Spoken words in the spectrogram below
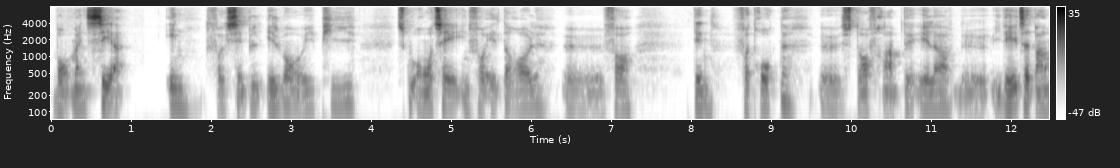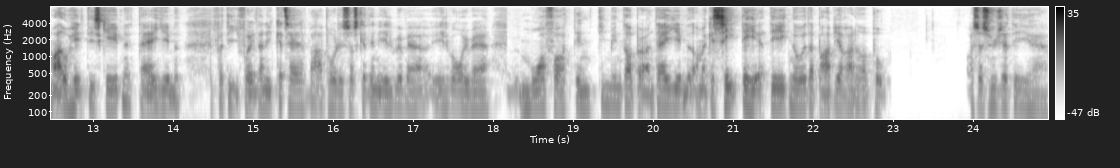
hvor man ser en for eksempel 11-årig pige skulle overtage en forældrerolle øh, for den fordrukne, øh, stoframte eller øh, i det hele taget bare meget uheldige skæbne, der er i hjemmet. Fordi forældrene ikke kan tage vare på det, så skal den 11 være, 11-årige være mor for den, de mindre børn, der er i hjemmet. Og man kan se det her, det er ikke noget, der bare bliver rettet op på. Og så synes jeg, det er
